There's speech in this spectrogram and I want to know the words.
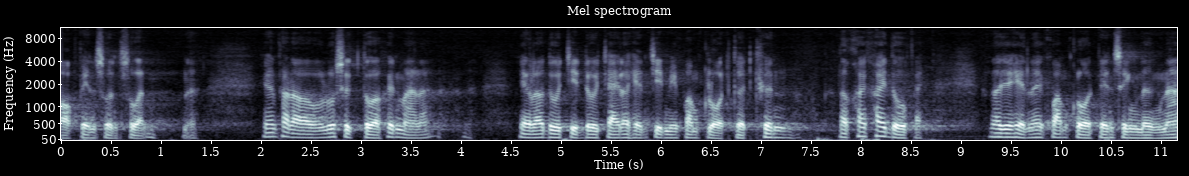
ออกเป็นส่วนๆนะงั้นพอเรารู้สึกตัวขึ้นมาแล้วอย่างเราดูจิตดูใจเราเห็นจิตมีความโกรธเกิดขึ้น เราค่อยๆดูไป เราจะเห็นเลยความโกรธเป็นสิ่งหนึ่งนะ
